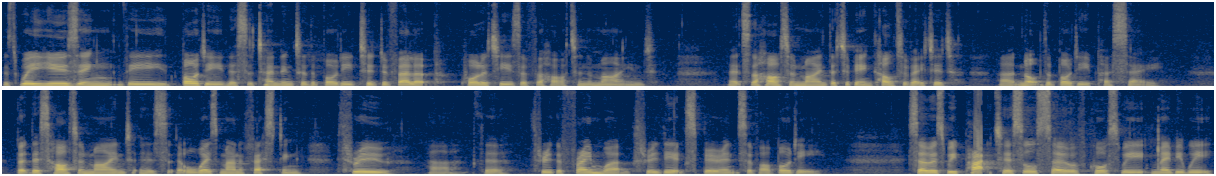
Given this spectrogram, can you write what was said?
Because we're using the body, this attending to the body, to develop qualities of the heart and the mind. It's the heart and mind that are being cultivated, uh, not the body per se. But this heart and mind is always manifesting through uh, the through the framework, through the experience of our body. So as we practice, also, of course, we maybe we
